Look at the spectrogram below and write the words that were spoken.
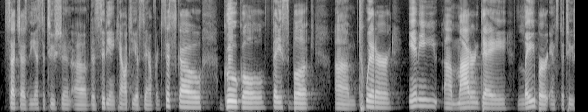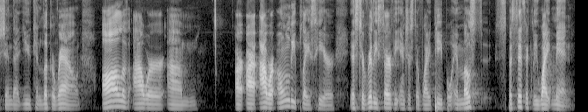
such as the institution of the city and county of San Francisco, Google, Facebook, um, Twitter, any um, modern day labor institution that you can look around, all of our, um, our, our, our only place here is to really serve the interest of white people, and most specifically white men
